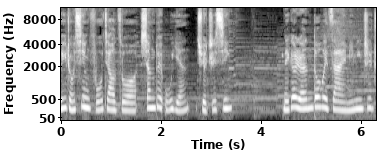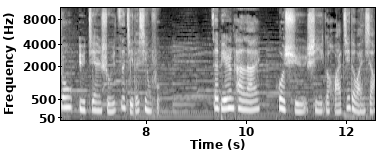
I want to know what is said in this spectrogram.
一种幸福叫做相对无言却知心。每个人都会在冥冥之中遇见属于自己的幸福，在别人看来或许是一个滑稽的玩笑，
